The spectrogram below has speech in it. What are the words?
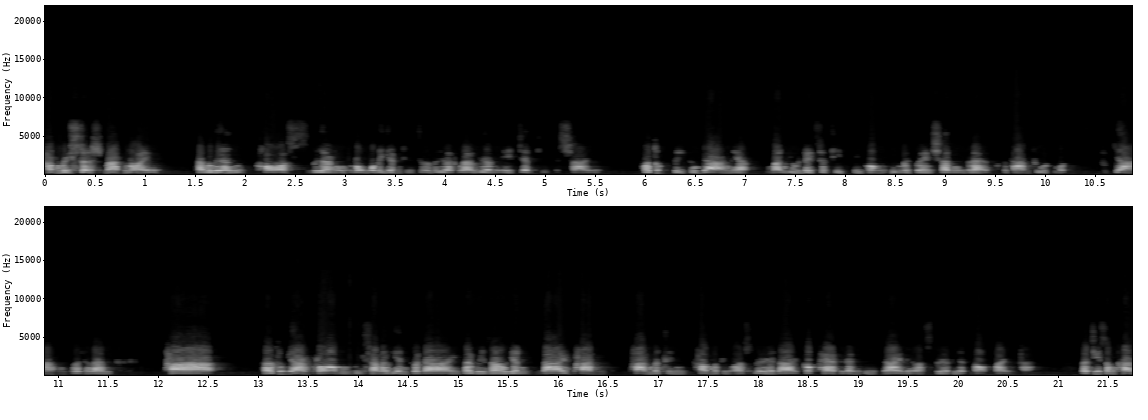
ทำ research มากหน่อย ทั้งเรื่องคอร์สเรื่องโรงเรียนที่จะเลือกและเรื่อง agent ที่จะใช้ เพราะทุกสิ่งทุกอย่างเนี่ยมันอยู่ในสถิติของ immigration และสถานทูตหมดทุกอย่าง เพราะฉะนั้นถ้า ถ้าทุกอย่างพร้อมวีซ่านักเรียนก็ได้ ถ้าวีซ่านักเรียนได้ผ่านผ่านมาถึงเข้ามาถึงออสเตรเลียได้ก็แพนอย่างอื่นได้ในออสเตรเลียต่อไปค่ะ และที่สำคัญ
